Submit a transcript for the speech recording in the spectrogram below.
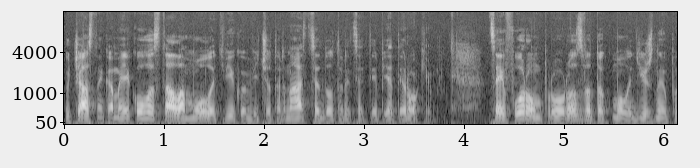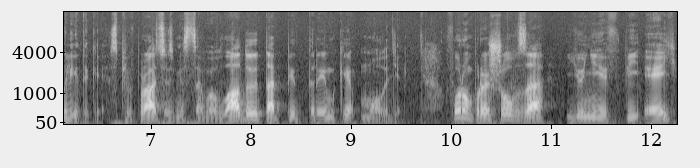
учасниками якого стала молодь віком від 14 до 35 років. Цей форум про розвиток молодіжної політики, співпрацю з місцевою владою та підтримки молоді. Форум пройшов за UNFPA,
